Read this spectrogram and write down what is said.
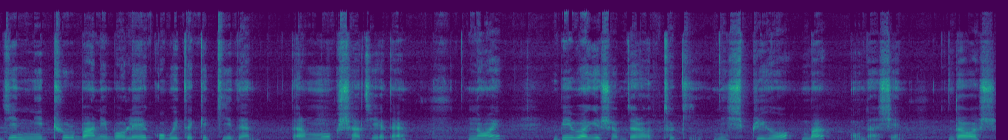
যে নিঠুর বাণী বলে কবিতাকে কী দেন? তার মুখ সাজিয়ে দেন। নয় বিভাগীয় শব্দের অর্থ কী? নিষ্পৃহ বা উদাসীন। দশ,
